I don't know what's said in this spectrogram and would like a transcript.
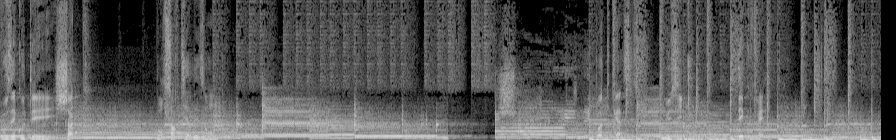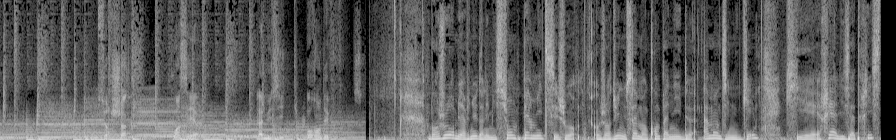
Vous écoutez Choc pour sortir des ondes. Podcast, musique, découverte. Sur choc.ca. La musique au rendez-vous. Bonjour, bienvenue dans l'émission Permis de séjour. Aujourd'hui, nous sommes en compagnie de Amandine Gay, qui est réalisatrice,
